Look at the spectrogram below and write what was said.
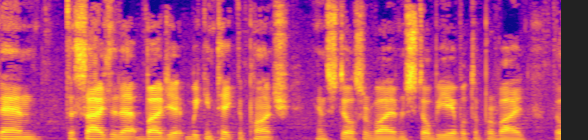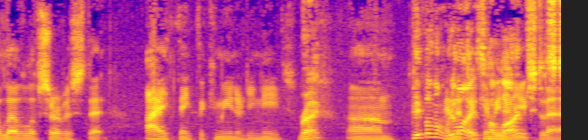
than the size of that budget, we can take the punch and still survive and still be able to provide the level of service that I think the community needs. Right. Um, People don't and that the realize how large this,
